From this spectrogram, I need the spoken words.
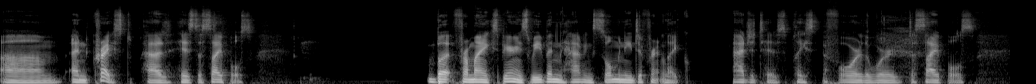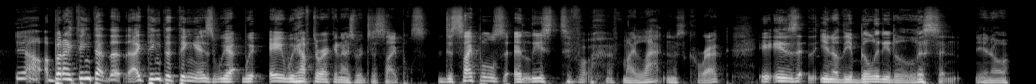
Um, and Christ had his disciples. But from my experience, we've been having so many different like adjectives placed before the word disciples. Yeah, but I think that the, I think the thing is we, we a we have to recognize we're disciples. Disciples, at least if, if my Latin is correct, is you know the ability to listen. You know,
